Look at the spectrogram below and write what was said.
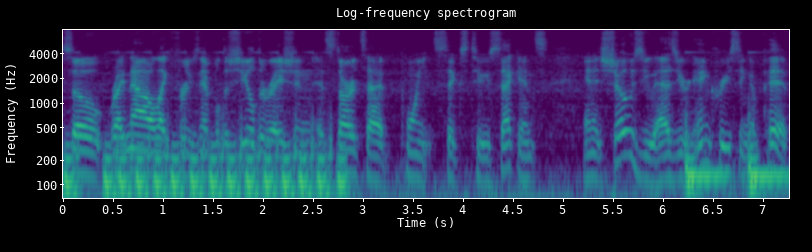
So right now like for example the shield duration it starts at 0.62 seconds and it shows you as you're increasing a pip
